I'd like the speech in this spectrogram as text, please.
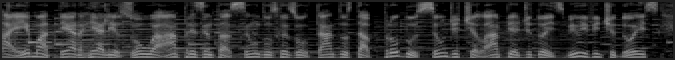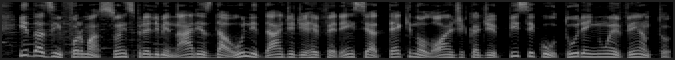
A Emater realizou a apresentação dos resultados da produção de tilápia de 2022 e das informações preliminares da Unidade de Referência Tecnológica de Piscicultura em um evento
